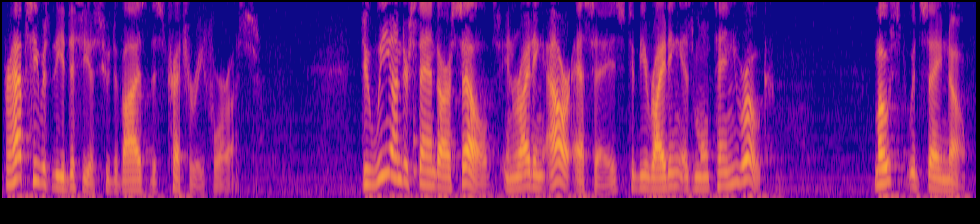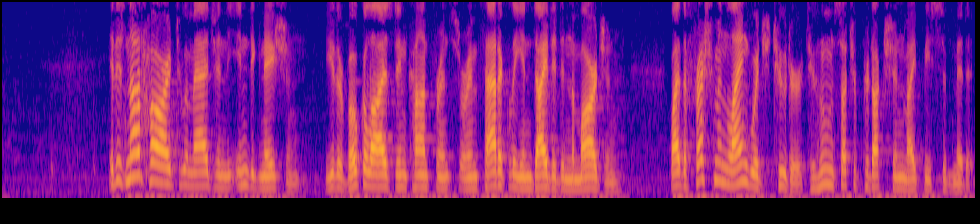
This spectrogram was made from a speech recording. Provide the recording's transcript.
perhaps he was the Odysseus who devised this treachery for us. Do we understand ourselves in writing our essays to be writing as Montaigne wrote? Most would say no. It is not hard to imagine the indignation, either vocalized in conference or emphatically indited in the margin, by the freshman language tutor to whom such a production might be submitted.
